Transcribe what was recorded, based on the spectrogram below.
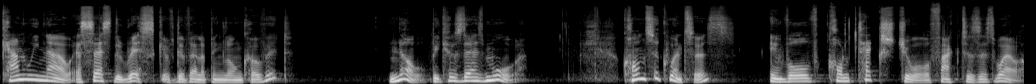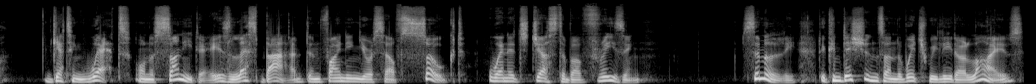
Can we now assess the risk of developing long COVID? No, because there's more. Consequences involve contextual factors as well. Getting wet on a sunny day is less bad than finding yourself soaked when it's just above freezing. Similarly, the conditions under which we lead our lives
